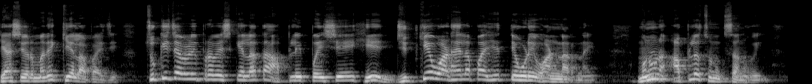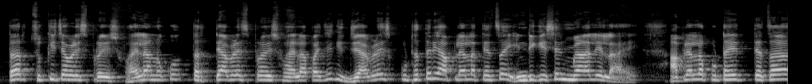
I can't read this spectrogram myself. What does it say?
ह्या शेअरमध्ये केला पाहिजे. चुकीच्या वेळी प्रवेश केला तर आपले पैसे हे जितके वाढायला पाहिजे तेवढे वाढणार नाहीत. म्हणून आपलंच नुकसान होईल. तर चुकीच्या वेळेस प्रवेश व्हायला नको तर त्यावेळेस प्रवेश व्हायला पाहिजे की ज्यावेळेस कुठंतरी आपल्याला त्याचं इंडिकेशन मिळालेलं आहे. आपल्याला कुठंही त्याचा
